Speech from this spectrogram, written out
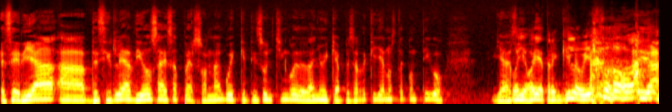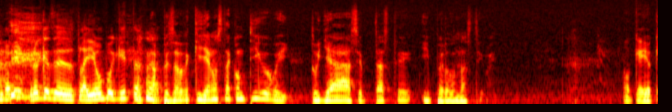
Sería ah, decirle adiós a esa persona, güey, que te hizo un chingo de daño y que a pesar de que ya no está contigo, ya es- Oye, oye, tranquilo, viejo. Creo que se desplayó un poquito. a pesar de que ya no está contigo, güey, tú ya aceptaste y perdonaste, güey. Ok, ok,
